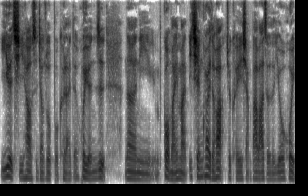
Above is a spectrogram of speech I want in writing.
一月七号是叫做博客来的会员日。那你购买满一千块的话，就可以享八八折的优惠。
